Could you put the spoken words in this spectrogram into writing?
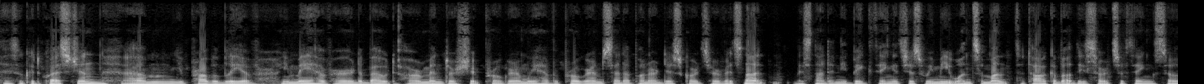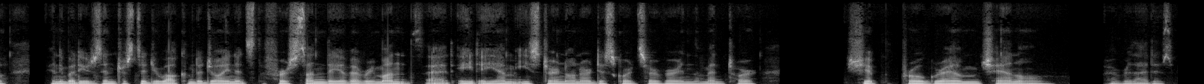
That's a good question. Um, you probably have, you may have heard about our mentorship program. We have a program set up on our Discord server. It's not, it's not any big thing. It's just we meet once a month to talk about these sorts of things. So anybody who's interested, you're welcome to join. It's the first Sunday of every month at 8 a.m. Eastern on our Discord server in the mentorship program channel, wherever that is.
